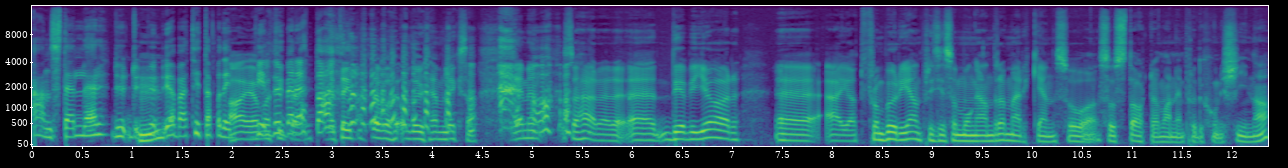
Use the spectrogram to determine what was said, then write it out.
anställer. Du, du, mm. Jag bara tittar på dig. Ja, vill du berätta? Jag tänkte om du gjort hemläxa. Nej, men så här är det. Det vi gör Eh, är ju att från början, precis som många andra märken, så, så startar man en produktion i Kina.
